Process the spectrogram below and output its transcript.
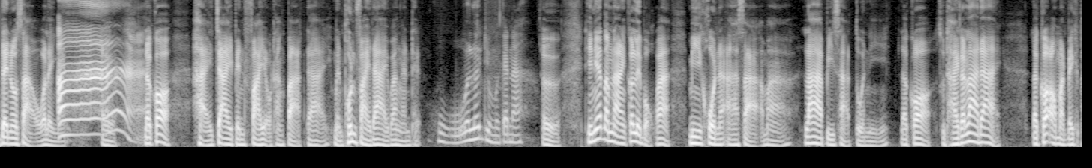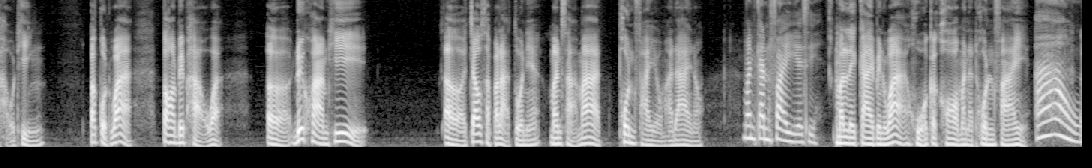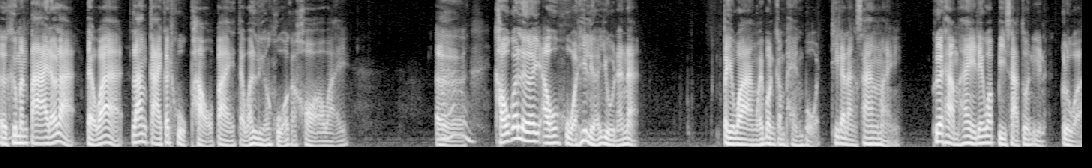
ไดโนเสาร์อะไรเงี้อ่ายเออแล้วก็หายใจเป็นไฟออกทางปากได้ เหมือนพ่นไฟได้ว่างั้นเถอะโหเลิศอยู่เหมือนกันนะ เออ ทีเนี้ยตำนานก็เลยบอกว่า มีคนอาสามาล่าปีศาจตัวนี้ แล้วก็สุดท้ายก็ล่าได้ แล้วก็เอามันไปเผาทิ้ง ปรากฏว่าตอนไปเผาอะ เอ่อด้วยความที่เอ่อเจ้าสัตว์ประหลาดตัวเนี้ย มันสามารถพ่นไฟออกมาได้เนาะมันกันไฟอะสิ มันเลยกลายเป็นว่าหัวกับคอมันอะทนไฟ อ้าว เออคือมันตายแล้วล่ะ แต่ว่าร่างกายก็ถูกเผาไป แต่ว่าเหลือหัวกับคอเอาไว้ เออาว เขาก็เลยเอาหัวที่เหลืออยู่นั้นน่ะ ไปวางไว้บนกำแพงโบสถ์ที่กำลังสร้างใหม่ เพื่อทำให้เรียกว่าปีศาจตัวอื่นอะกลัว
